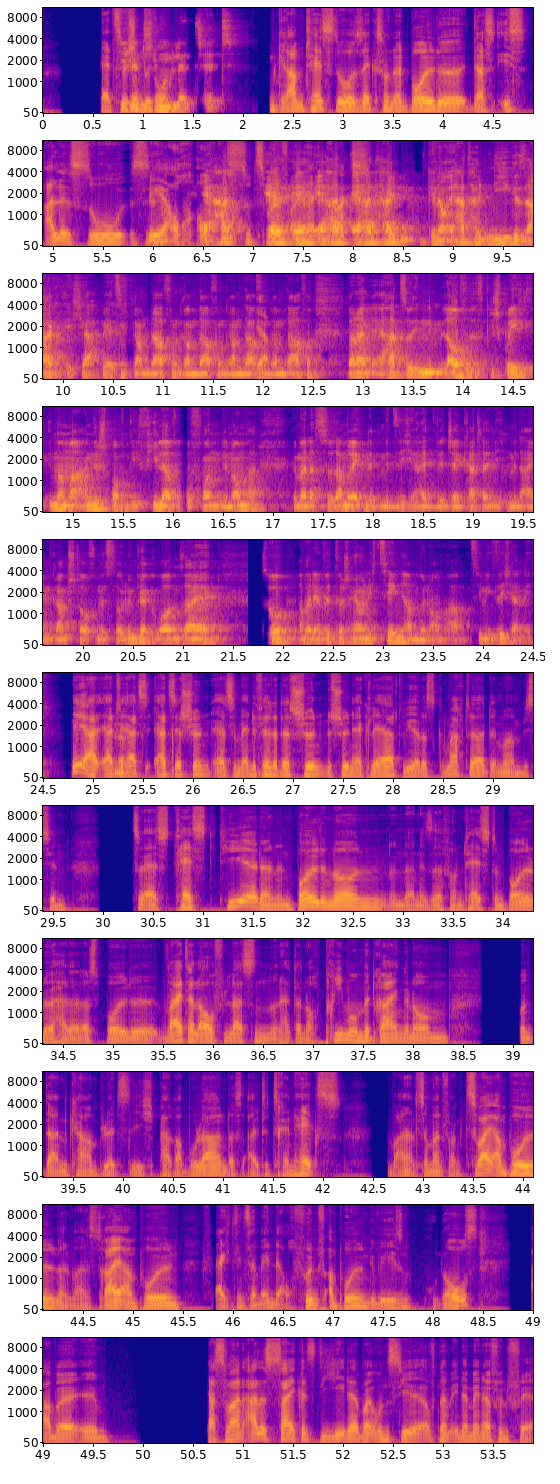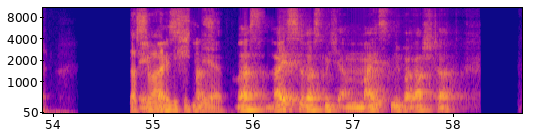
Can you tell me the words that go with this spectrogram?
Ja, die sind schon legit. Ein Gramm Testo, 600 Bolde, das ist alles so sehr genau. auch, auch er hat, bis zu 12 er, er, er, hat, er hat halt, genau, er hat halt nie gesagt, ich habe jetzt ein Gramm davon, Gramm davon, Gramm davon, ja. Gramm davon, sondern er hat so in dem Laufe des Gesprächs immer mal angesprochen, wie viel er wovon genommen hat. Wenn man das zusammenrechnet, mit Sicherheit wird Jay Cutler nicht mit einem Gramm Stoff Mr. Olympia geworden sein. Ja. So, aber der wird wahrscheinlich auch nicht 10 Gramm genommen haben. Ziemlich sicher nicht. Nee, er, er, ja. er, hat es ja schön, er hat's im Endeffekt hat er schön, schön erklärt, wie er das gemacht hat. Immer ein bisschen zuerst Test hier, dann ein Boldenon und dann ist er von Test und Bolde, hat er das Bolde weiterlaufen lassen und hat dann noch Primo mit reingenommen. Und dann kam plötzlich Parabolan, das alte Trenhex. Dann waren es am Anfang zwei Ampullen, dann waren es drei Ampullen. Vielleicht sind es am Ende auch fünf Ampullen gewesen, who knows. Aber ähm, das waren alles Cycles, die jeder bei uns hier auf einem, in der Männer 5 fährt. Das Ey, war nicht du, was, mehr. Was, weißt du, was mich am meisten überrascht hat?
